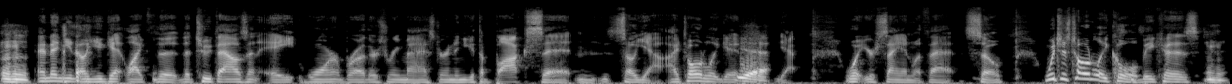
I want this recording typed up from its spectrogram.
Hmm And then you know you get like the the 2008 Warner Brothers remaster, and then you get the box set, and so yeah, I totally get Yeah. yeah what you're saying with that. So, which is totally cool because Mhm.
